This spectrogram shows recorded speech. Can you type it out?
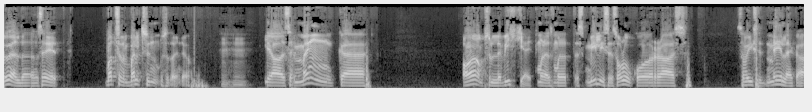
öelda, on see, et vaat seal on välksündmused, on ju. Mhm. ja see mäng äh, annab sulle vihjeid mõnes mõttes, millises olukorras sa võiksid meelega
